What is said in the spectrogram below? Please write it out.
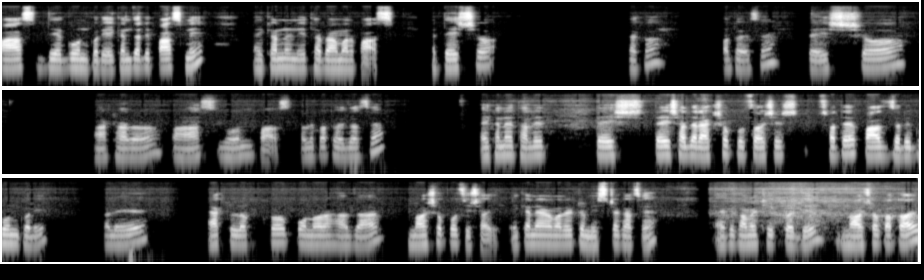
পাঁচ দিয়ে গুণ করি, এখানে যদি পাঁচ নিই, এখানে নিতে হবে আমার পাঁচ। তেইশশো, দেখো, কত হয়েছে? তেইশশো আঠারো পাঁচ গুণ পাঁচ। তাহলে কত হয়ে যাচ্ছে? এখানে তাহলে তেইশ তেইশ হাজার একশো পঁচাশির সাথে পাঁচ যদি গুণ করি, তাহলে এক লক্ষ পনেরো হাজার নয়শো পঁচিশ হয়। এখানে আমার একটু মিস্টেক আছে। এটুকু আমি ঠিক করে দিই। নয়শো কত হয়?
